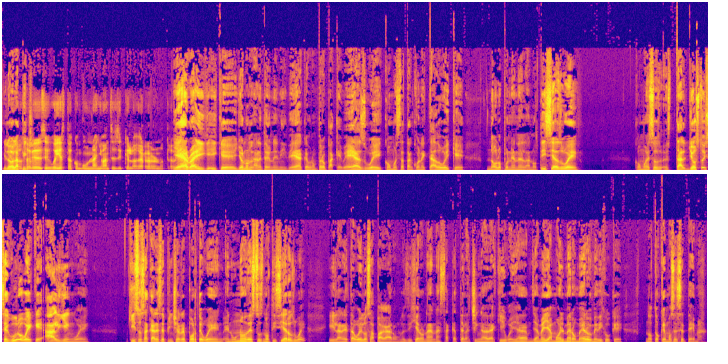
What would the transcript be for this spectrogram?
Y luego la pinche... sabía de ese güey hasta como un año antes de que lo agarraron otra vez. Yeah, right. Y, que yo no, la neta, no ni idea, cabrón. Pero para que veas, güey, cómo está tan conectado, güey, que no lo ponen en las noticias, güey. Como eso, tal. Yo estoy seguro, güey, que alguien, güey, quiso sacar ese pinche reporte, güey, en, uno de estos noticieros, güey. Y la neta, güey, los apagaron. Les dijeron, Ana, sácate la chingada de aquí, güey. Ya, ya me llamó el mero mero y me dijo que no toquemos ese tema.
